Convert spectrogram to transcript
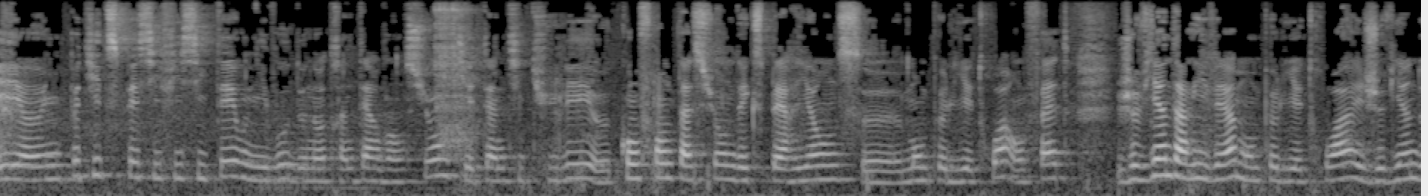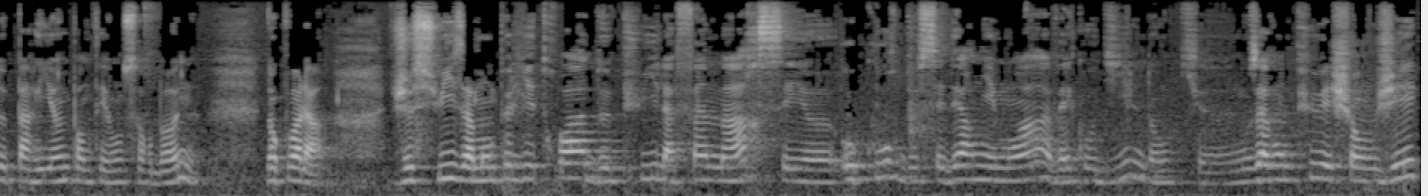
Et euh, une petite spécificité au niveau de notre intervention qui est intitulée euh, Confrontation d'expérience euh, Montpellier 3. En fait, je viens d'arriver à Montpellier 3 et je viens de Paris 1 Panthéon-Sorbonne. Donc voilà, je suis à Montpellier 3 depuis la fin mars et au cours de ces derniers mois avec Odile, donc, nous avons pu échanger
